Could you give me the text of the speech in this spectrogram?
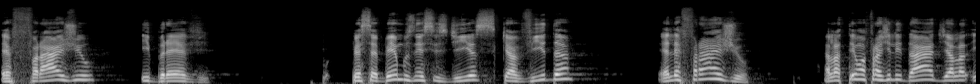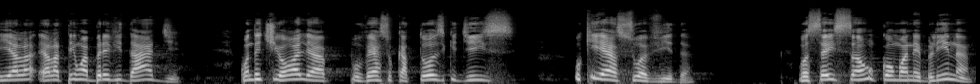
é frágil e breve. Percebemos nesses dias que a vida ela é frágil. Ela tem uma fragilidade ela, e ela, ela tem uma brevidade. Quando a gente olha para o verso 14 que diz: O que é a sua vida? Vocês são como a neblina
